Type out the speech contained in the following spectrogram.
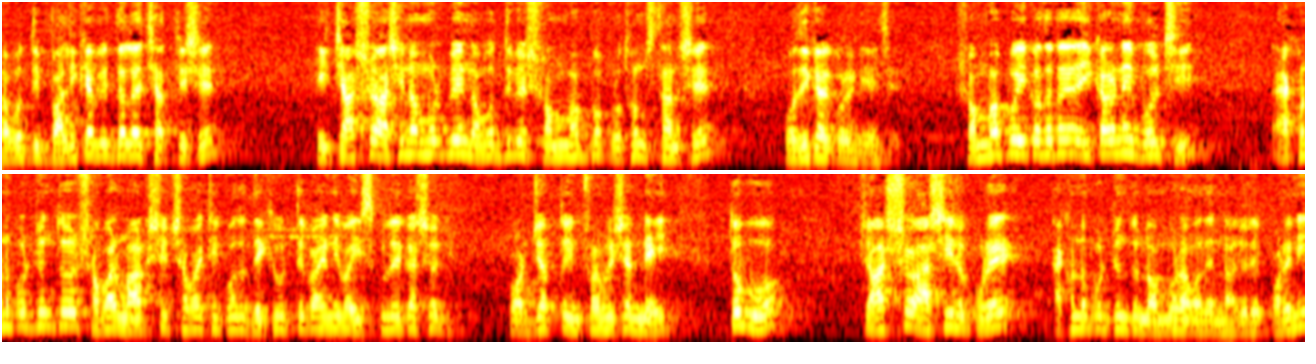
নবদ্বীপ বালিকা বিদ্যালয়ের ছাত্রী সে। এই চারশো আশি নম্বর পেয়ে নবদ্বীপের সম্ভাব্য প্রথম স্থান সে অধিকার করে নিয়েছে। সম্ভাব্য এই কথাটা এই কারণেই বলছি এখনও পর্যন্ত সবার মার্কশিট সবাই ঠিকমতো দেখে উঠতে পারেনি বা স্কুলের কাছেও পর্যাপ্ত ইনফরমেশন নেই। তবুও চারশো আশির উপরে এখনও পর্যন্ত নম্বর আমাদের নজরে পড়েনি।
